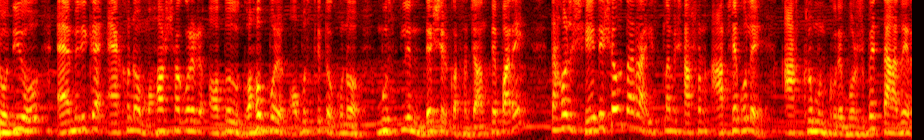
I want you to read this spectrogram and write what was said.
যদিও আমেরিকা এখনও মহাসাগরের অতল গহ্বরে অবস্থিত কোনো মুসলিম দেশের কথা জানতে পারে, তাহলে সে দেশেও তারা ইসলামী শাসন আছে বলে আক্রমণ করে বসবে, তাদের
